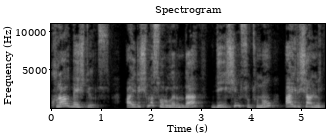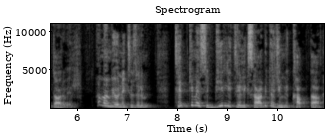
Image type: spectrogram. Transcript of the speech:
Kural 5 diyoruz. Ayrışma sorularında değişim sütunu ayrışan miktarı verir. Hemen bir örnek çözelim. Tepkimesi 1 litrelik sabit hacimli kapta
